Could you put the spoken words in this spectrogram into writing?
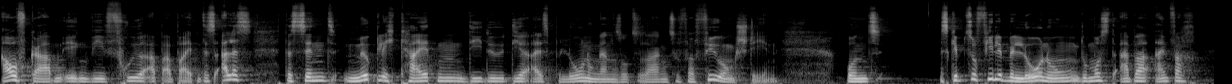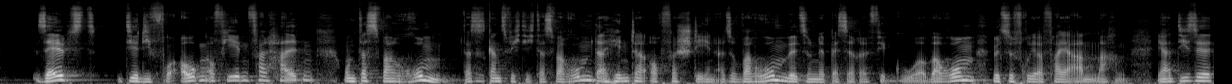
Aufgaben irgendwie früher abarbeiten. Das alles, das sind Möglichkeiten, die du dir als Belohnung dann sozusagen zur Verfügung stehen. Und es gibt so viele Belohnungen, du musst aber einfach selbst dir die vor Augen auf jeden Fall halten und das Warum, das ist ganz wichtig, das Warum dahinter auch verstehen. Also warum willst du eine bessere Figur? Warum willst du früher Feierabend machen? Ja, diese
